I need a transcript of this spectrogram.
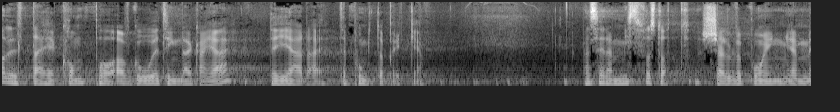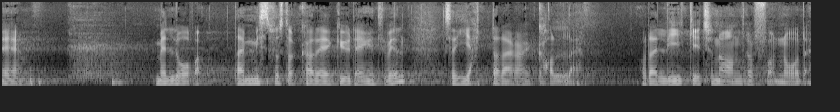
Alt de har kommet på av gode ting de kan gjøre, det gjør de til punkt og prikke. Men så har de misforstått selve poenget med med lova. De misforstått hva det er Gud egentlig vil, så hjertet deres er kalde. Og de liker ikke når andre får nåde.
